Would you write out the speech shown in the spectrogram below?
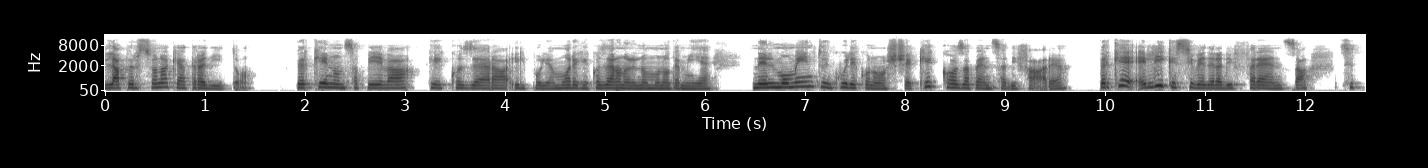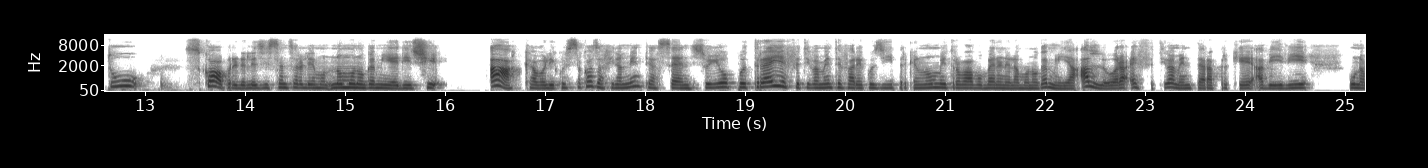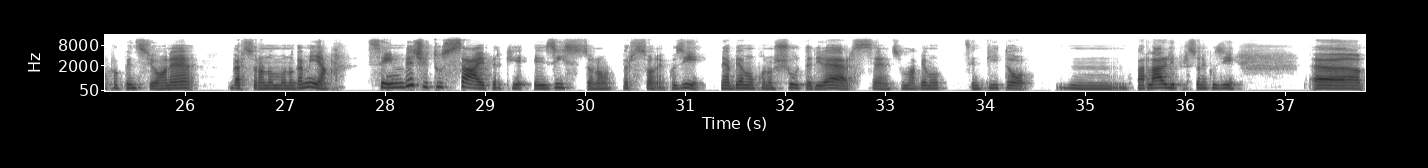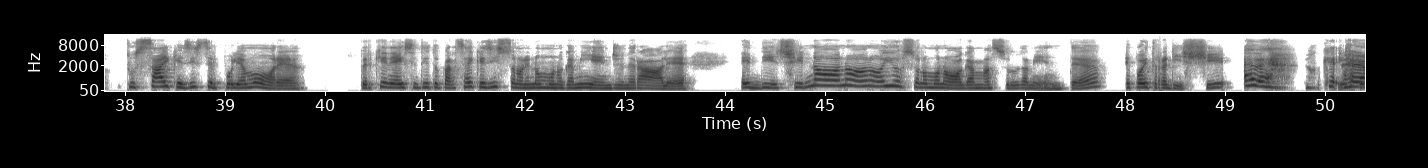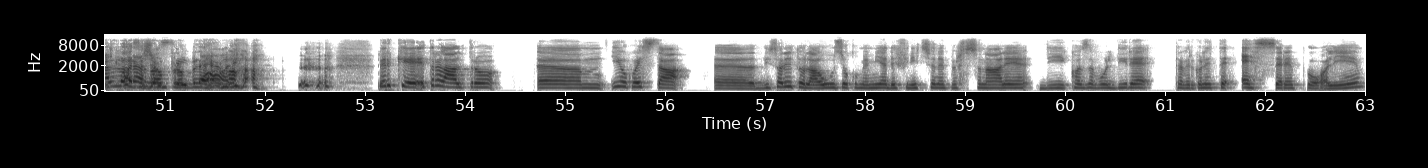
la persona che ha tradito, perché non sapeva che cos'era il poliamore, che cos'erano le non monogamie. Nel momento in cui le conosce, che cosa pensa di fare? Perché è lì che si vede la differenza. Se tu scopri dell'esistenza delle non monogamie e dici, ah, cavoli, questa cosa finalmente ha senso, io potrei effettivamente fare così perché non mi trovavo bene nella monogamia, allora effettivamente era perché avevi una propensione verso la non monogamia. Se invece tu sai perché esistono persone così, ne abbiamo conosciute diverse, insomma abbiamo sentito mh, parlare di persone così, eh, tu sai che esiste il poliamore, perché ne hai sentito parlare, sai che esistono le non monogamie in generale e dici no, no, no, io sono monogama assolutamente e poi tradisci, eh beh, ok. E quel allora c'è un problema. Perché tra l'altro ehm, io questa eh, di solito la uso come mia definizione personale di cosa vuol dire, tra virgolette, essere poli.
